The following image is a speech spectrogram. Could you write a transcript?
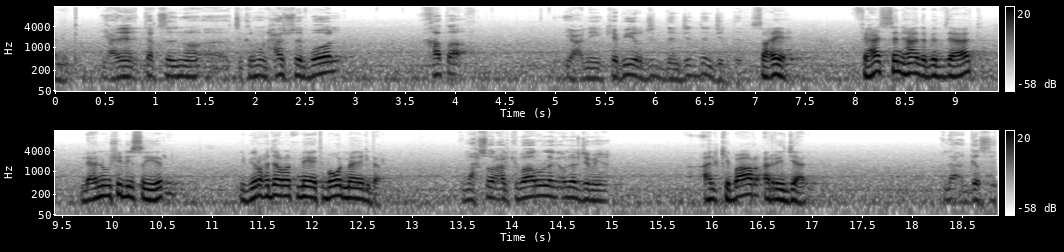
حميد يعني تقصد إنه آه، تكرمون حبس البول خطأ يعني كبير جدا جدا جدا صحيح في هالسن هذا بالذات لأنه وش اللي يصير؟ يبي يروح دورة مياه يتبول ما يقدر محصور على الكبار ولا ولا الجميع؟ الكبار الرجال لا قصدي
